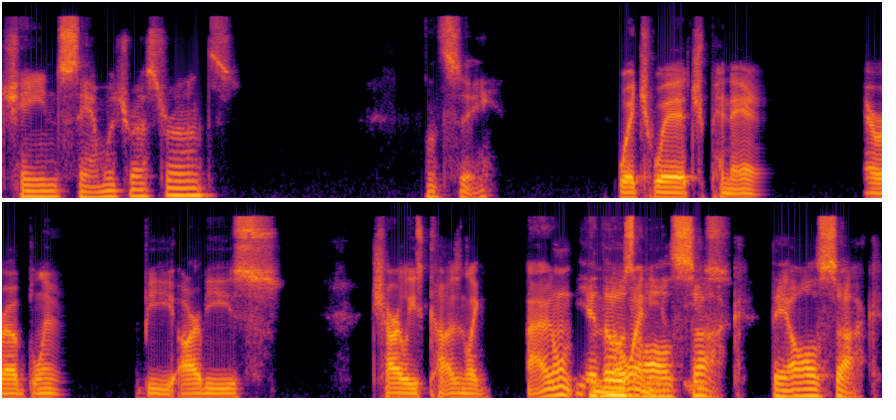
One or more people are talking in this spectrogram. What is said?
chain sandwich restaurants. Let's see. Which Witch, Panera, Blimpie, Arby's, Charlie's cousin. Like I don't. Yeah, know those all suck. They all suck.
